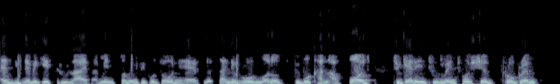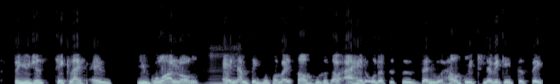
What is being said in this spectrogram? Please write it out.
as you navigate through life, I mean, so many people don't have the understanding role models. People can't afford to get into mentorship programs. So you just take life as you go along. Mm. And I'm thankful for myself because I, I had older sisters that will help me to navigate this thing.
